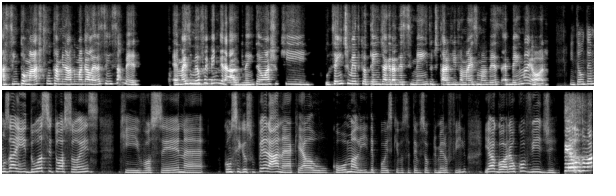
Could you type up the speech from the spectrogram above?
assintomático, contaminado uma galera sem saber. É, mas o meu foi bem grave, né? Então eu acho que o sentimento que eu tenho de agradecimento de estar viva mais uma vez é bem maior. Então temos aí duas situações que você, né, conseguiu superar, né? Aquela o coma ali depois que você teve seu primeiro filho e agora o Covid. Temos uma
